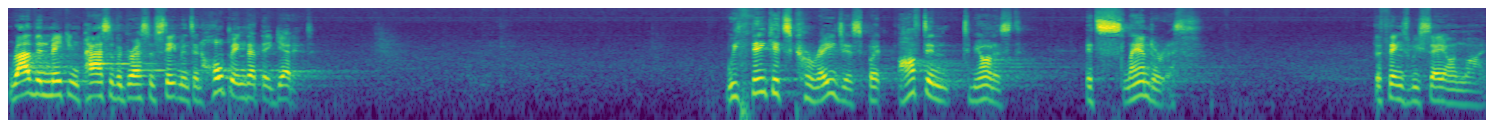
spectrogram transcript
rather than making passive aggressive statements and hoping that they get it. We think it's courageous, but often, to be honest, it's slanderous. The things we say online.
